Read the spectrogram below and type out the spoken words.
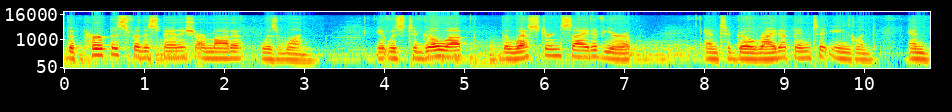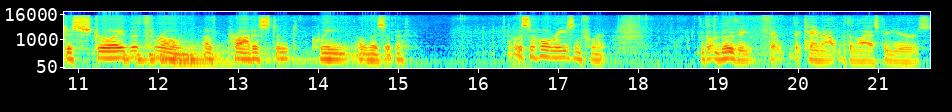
The purpose for the Spanish Armada was one. It was to go up the western side of Europe and to go right up into England and destroy the throne of Protestant Queen Elizabeth. That was the whole reason for it. The movie that, that came out within the last few years,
